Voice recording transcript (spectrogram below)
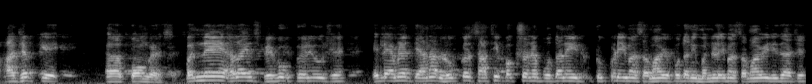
ભાજપ કે કોંગ્રેસ, બંને અલાયન્સ ભેગું કર્યું છે, એટલે એમણે ત્યાંના લોકલ સાથી પક્ષોને પોતાની ટુકડીમાં સમાવી, પોતાની મંડળીમાં સમાવી લીધા છે.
